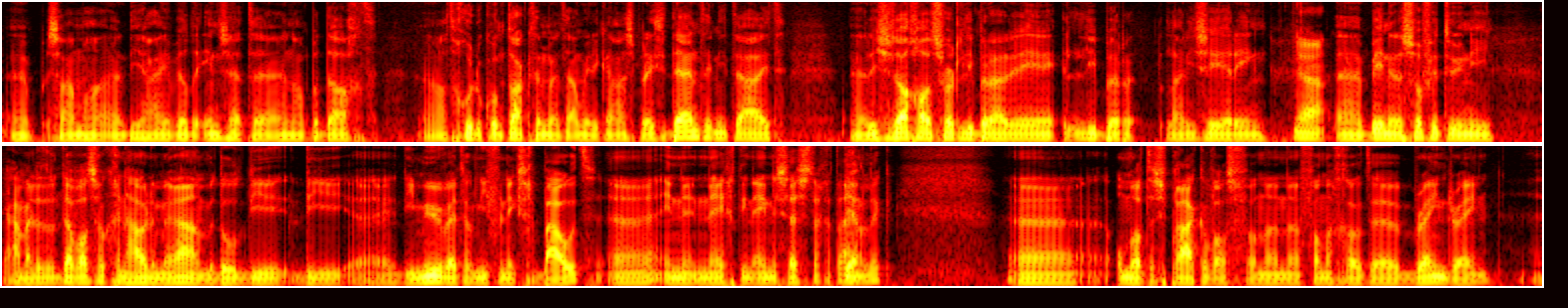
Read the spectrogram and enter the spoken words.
eh, samen, die hij wilde inzetten en had bedacht. Eh, had goede contacten met de Amerikaanse president in die tijd. Eh, dus je zag al een soort liberalisering Ja. eh, binnen de Sovjet-Unie. Ja, maar dat, daar was ook geen houden meer aan. Ik bedoel, die, die, eh, die muur werd ook niet voor niks gebouwd eh, in, in 1961 uiteindelijk. Eh, omdat er sprake was van een, van een grote brain drain, eh,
